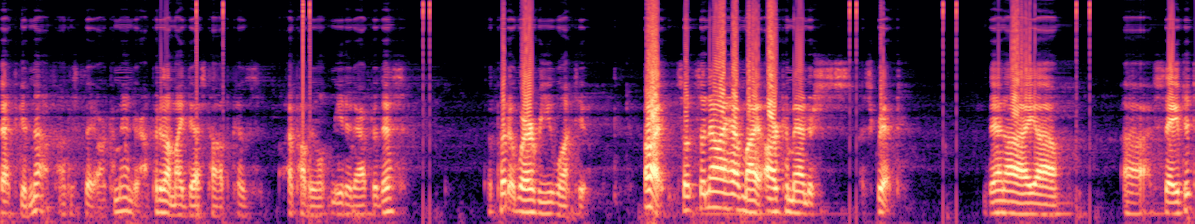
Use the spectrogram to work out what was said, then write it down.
That's good enough. I'll just say R Commander. I'll put it on my desktop because I probably won't need it after this But put it wherever you want to. Alright, so, so now I have my R Commander script. Then I uh, uh, saved it.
